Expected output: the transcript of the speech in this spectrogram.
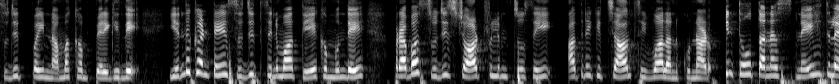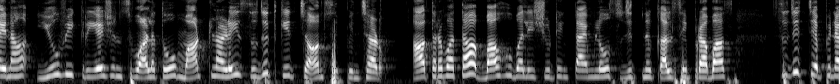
సుజిత్పై నమ్మకం పెరిగింది. ఎందుకంటే సుజిత్ సినిమా తీయక ముందే ప్రభాస్ సుజిత్ షార్ట్ ఫిల్మ్ చూసి అతనికి ఛాన్స్ ఇవ్వాలనుకున్నాడు. దీంతో తన స్నేహితులైన యూవి క్రియేషన్స్ వాళ్ళతో మాట్లాడి సుజిత్కి ఛాన్స్ ఇప్పించాడు. ఆ తర్వాత బాహుబలి షూటింగ్ టైంలో సుజిత్ను కలిసి ప్రభాస్ సుజిత్ చెప్పిన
